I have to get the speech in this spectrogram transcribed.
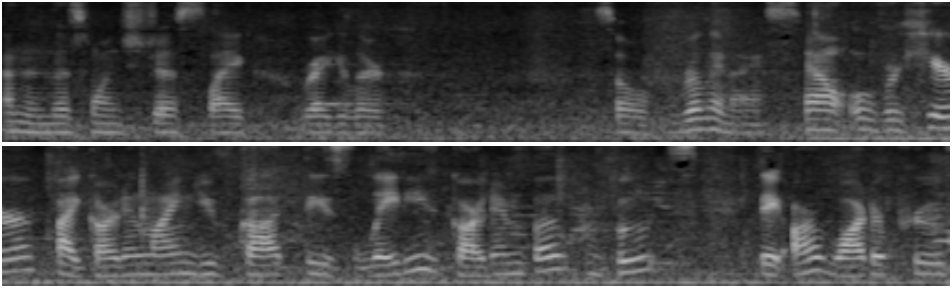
And then this one's just like regular. So really nice. Now over here by Garden Line, you've got these ladies garden boat boots. They are waterproof,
